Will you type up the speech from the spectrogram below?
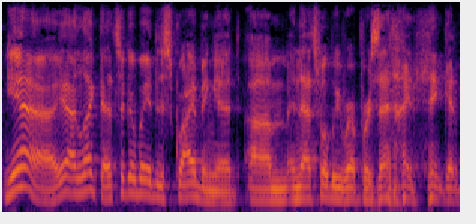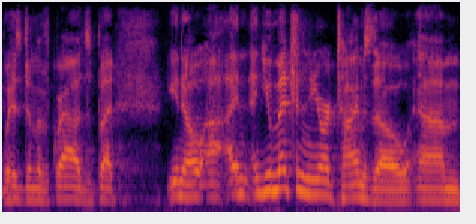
Yeah, yeah, I like that. It's a good way of describing it, um, and that's what we represent, I think, at Wisdom of Crowds. But you know, uh, and, and, you mentioned the New York Times, though. Um,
